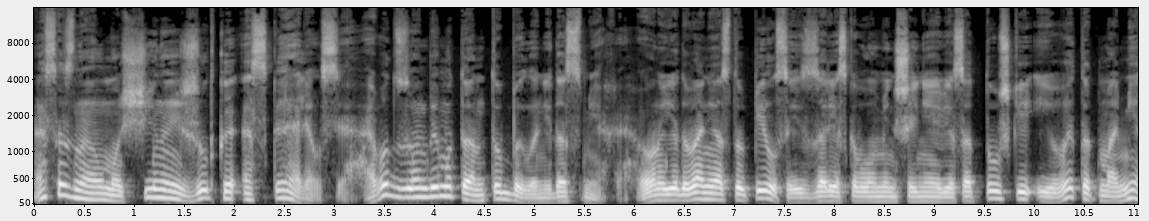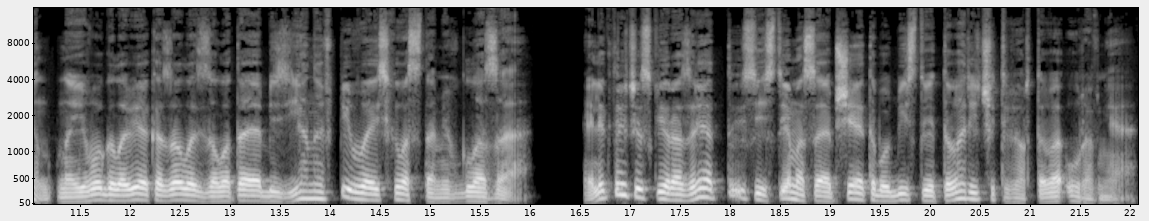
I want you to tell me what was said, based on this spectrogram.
Осознал мужчина и жутко оскалился. А вот зомби-мутанту было не до смеха. Он едва не оступился из-за резкого уменьшения веса тушки, и в этот момент на его голове оказалась золотая обезьяна, впиваясь хвостами в глаза. Электрический разряд и система сообщает об убийстве твари четвертого уровня.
